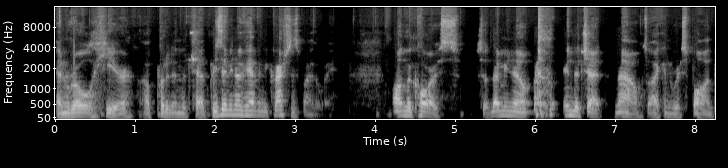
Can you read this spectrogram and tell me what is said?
enroll here. I'll put it in the chat. Please let me know if you have any questions, by the way, on the course. So let me know in the chat now so I can respond.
